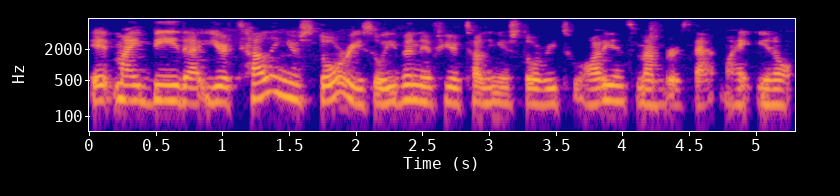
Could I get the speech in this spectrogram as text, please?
It might be that you're telling your story. So even if you're telling your story to audience members, that might, you know,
